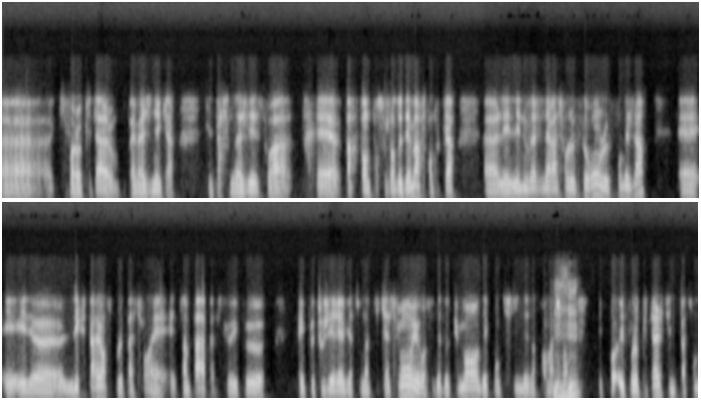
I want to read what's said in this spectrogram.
euh, qui vont à l'hôpital. On peut pas imaginer qu'une personne âgée soit très partante pour ce genre de démarche. En tout cas, les, les, nouvelles générations le feront, le font déjà. Et, et, et l'expérience pour le patient est, est sympa parce qu'il peut il peut tout gérer via son application, il reçoit des documents, des consignes, des informations. Mhm. Et pour, pour l'hôpital, c'est une façon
